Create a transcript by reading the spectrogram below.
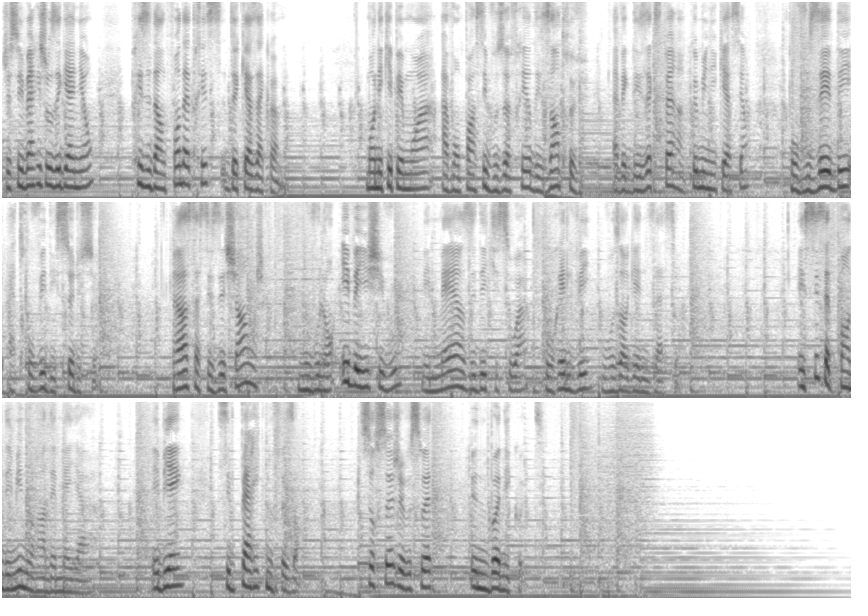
Je suis Marie-Josée Gagnon, présidente fondatrice de Casacom. Mon équipe et moi avons pensé vous offrir des entrevues avec des experts en communication pour vous aider à trouver des solutions. Grâce à ces échanges, nous voulons éveiller chez vous les meilleures idées qui soient pour élever vos organisations. Et si cette pandémie nous rendait meilleurs? Eh bien, c'est le pari que nous faisons. Sur ce, je vous souhaite une bonne écoute.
